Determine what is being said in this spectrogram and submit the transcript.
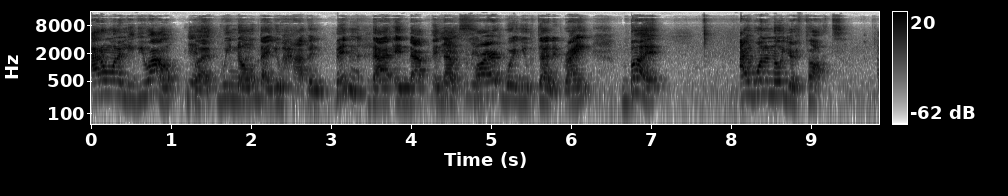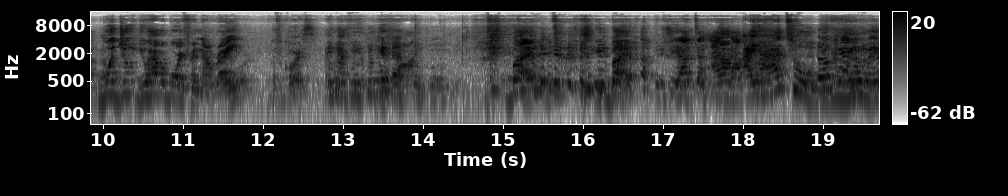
I don't want to leave you out, Yes. but we know that you haven't been that in that in Yes. that part where you've done it, right? But I want to know your thoughts. About- Would you you have a boyfriend now, right? Of course, my nephew. Fine. But but She had to add um, I had to. Okay.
